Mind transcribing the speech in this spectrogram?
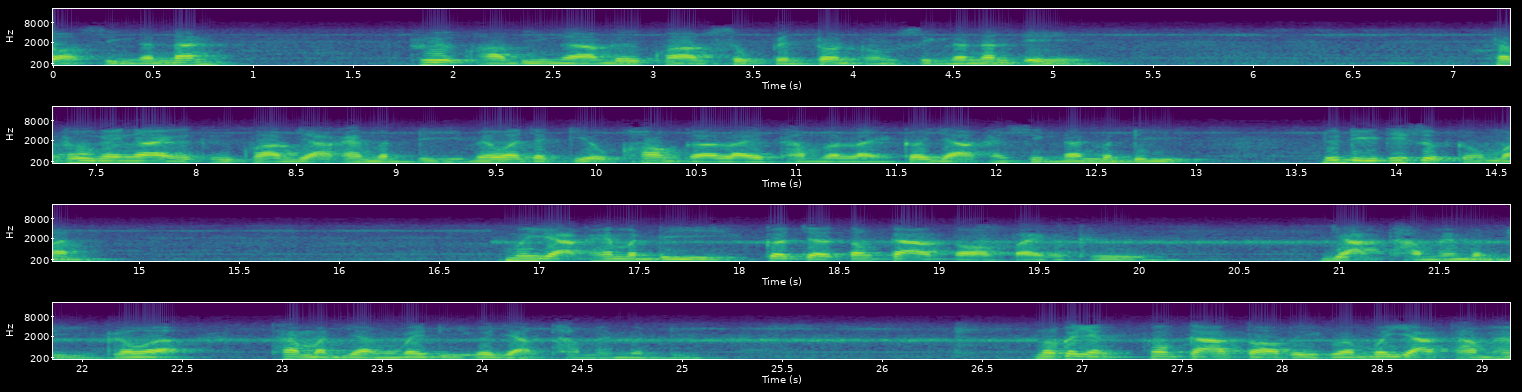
ต่อสิ่งนั้นนั้น เพื่อความดีงามหรือความสุขเป็นต้นของสิ่งนั้นนั้นเอง ถ้าพูดง่ายๆ ก็คือความอยากให้มันดี ไม่ว่าจะเกี่ยวข้องกับอะไรทำอะไร ก็อยากให้สิ่งนั้นมันดีรือดีที่สุดของมัน เมื่ออยากให้มันดีก็จะต้องก้าวต่อไปก็คือ อยากทำให้มันดี เพราะว่าถ้ามันยังไม่ดีก็อยากทำให้มันดีเราก็ยังต้องก้าวต่อไปอีกว่าเมื่ออยากทำให้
